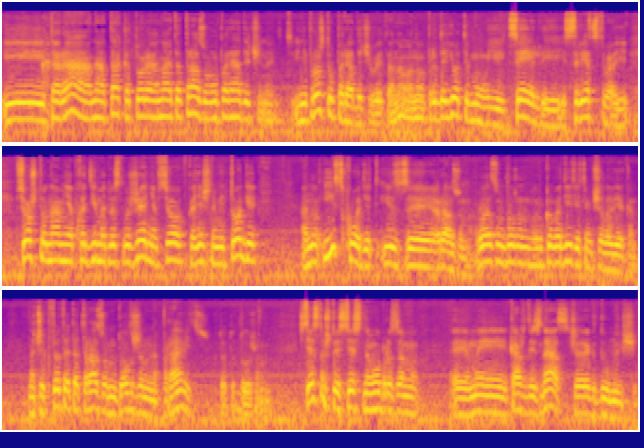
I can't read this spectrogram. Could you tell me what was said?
И Тара, она та, которая она этот разум упорядочивает. И не просто упорядочивает, оно, оно придает ему и цель, и средства, и все, что нам необходимо для служения, все в конечном итоге, оно исходит из э, разума. Разум должен руководить этим человеком. Значит, кто-то этот разум должен направить, кто-то должен Естественно, что естественным образом э, мы, каждый из нас, человек думающий.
